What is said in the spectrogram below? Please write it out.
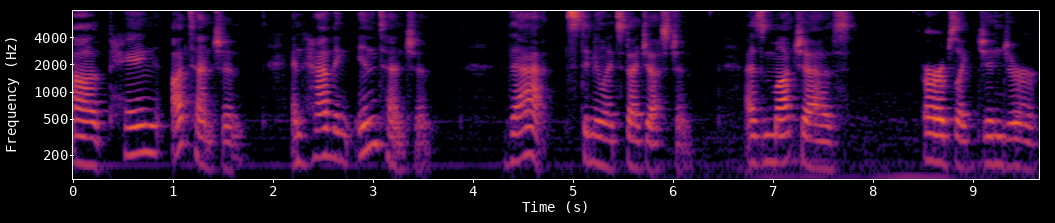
of paying attention and having intention, that stimulates digestion as much as herbs like ginger,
